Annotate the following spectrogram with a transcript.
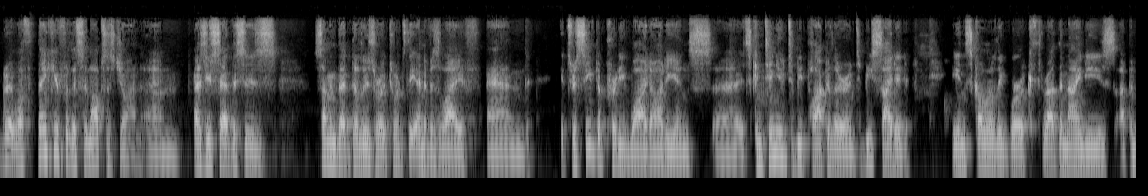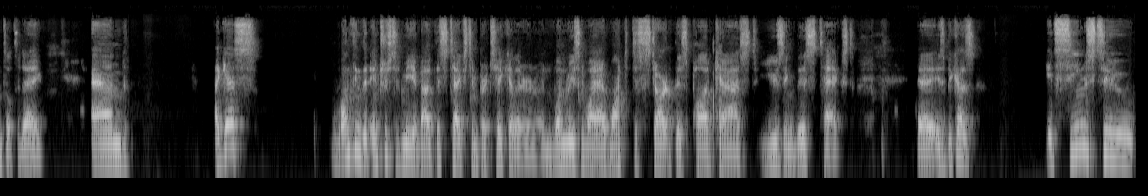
Great. Well, thank you for the synopsis, John. Um, as you said, this is something that Deleuze wrote towards the end of his life, and it's received a pretty wide audience. Uh, it's continued to be popular and to be cited in scholarly work throughout the 90s up until today. And I guess one thing that interested me about this text in particular, and one reason why I wanted to start this podcast using this text, uh, is because it seems to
